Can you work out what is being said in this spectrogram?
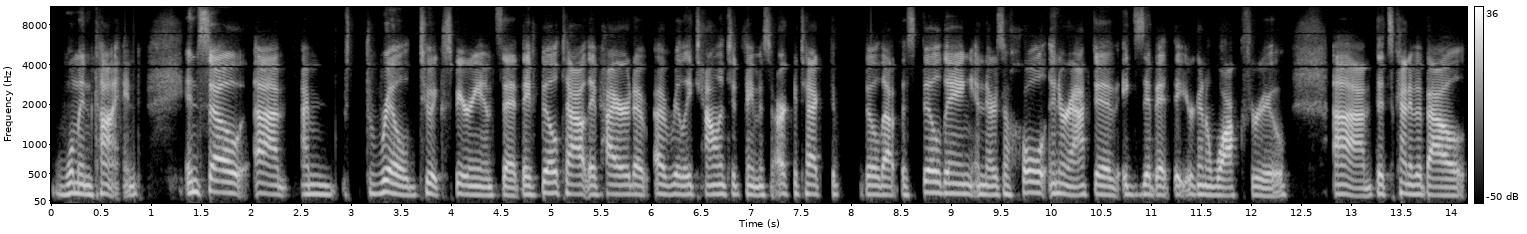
womankind. And so um, I'm thrilled to experience it. They've built out, they've hired a, a, really talented, famous architect to build out this building. And there's a whole interactive exhibit that you're going to walk through um, that's kind of about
